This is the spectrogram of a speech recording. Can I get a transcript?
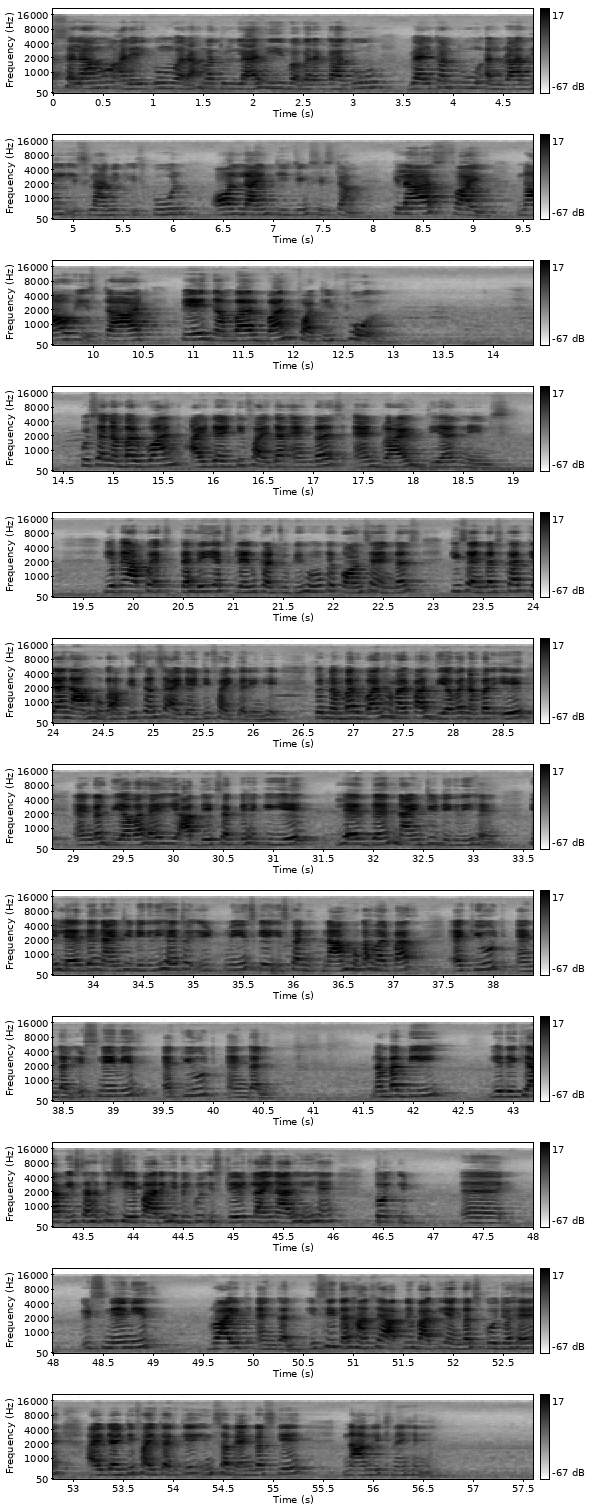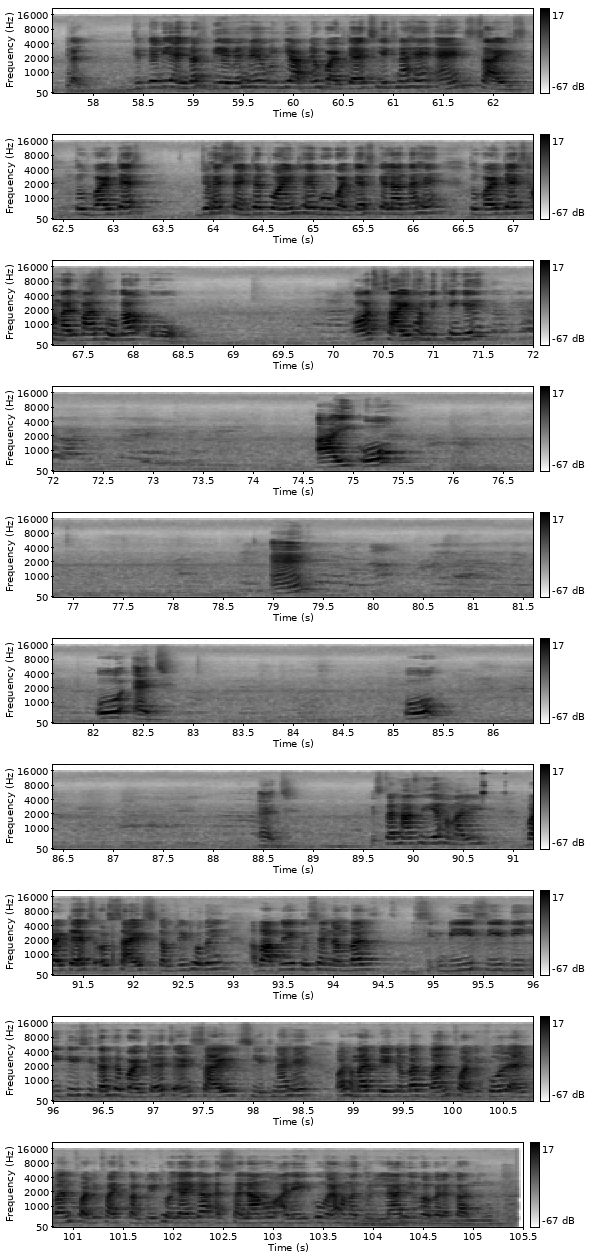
अस्सलामु अलैकुम वरहमतुल्लाहि वबरकातुहू। Welcome to Al Rajhi Islamic school online teaching system. Class five. Now we start page number 144 question number one, identify the angles and write their names. ये मैं आपको पहले ही explain कर चुकी हूँ कि कौन से एंगल्स किस एंगल्स का क्या नाम होगा, हम किस तरह से आइडेंटिफाई करेंगे। तो नंबर वन हमारे पास दिया हुआ नंबर ए एंगल दिया हुआ है। ये आप देख सकते हैं कि ये लेस देन 90 डिग्री है। ये लेस देन 90 डिग्री है तो इट मीन्स कि इसका नाम होगा हमारे पास acute angle it's name is acute angle number B ये देखिए आप इस तरह से शेप आ रही है, बिल्कुल स्ट्रेट लाइन आ रही हैं। तो it it's name is right angle इसी तरह से आपने बाकी एंगल्स को जो है आइडेंटिफाई करके इन सब एंगल्स के नाम लिखने हैं। एंगल जितने भी एंगल्स दिए हुए हैं, उनके आपने वर्टेक्स लिखना है एंड साइड्स तो वर्टेक्स जो है सेंटर पॉइंट है, वो वर्टेक्स कहलाता है। तो वर्टेक्स हमारे पास होगा ओ और साइड हम लिखेंगे I O and O H O H इस तरह से ये हमारी वर्टेक्स और साइड्स कंप्लीट हो गई। अब आपने question number B C D E के इसी तरह से वर्टेक्स एंड साइड्स लिखना है और हमारे पेज नंबर 144 एंड 145 कंप्लीट हो जाएगा। अस्सलाम वालेकुम रहमतुल्लाहि व बरकातहू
